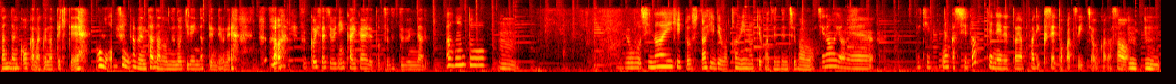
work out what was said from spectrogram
だんだん効果なくなってきて、おそう。多分ただの布切れになってんだよね。あ すっごい久しぶりに買い替えるとツルツルになる。あ、本当？うん。よしない日とした日では髪の毛が全然違うわ。違うよね。できなんか縛って寝るとやっぱり癖とかついちゃうからさ、うんうん。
